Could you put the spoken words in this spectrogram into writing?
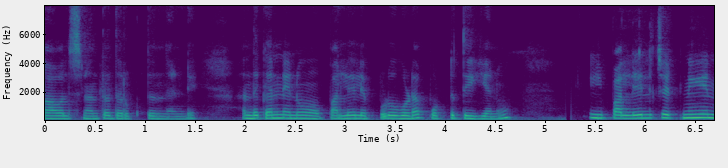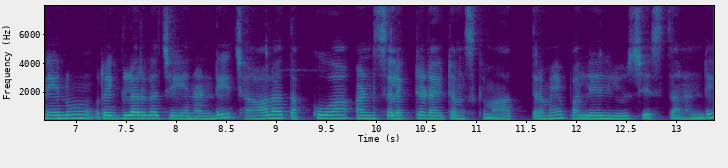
కావాల్సినంత దొరుకుతుందండి. అందుకని నేను పల్లీలు ఎప్పుడు కూడా పొట్టు తీయను. ఈ పల్లీల చట్నీ నేను రెగ్యులర్గా చేయనండి. చాలా తక్కువ అండ్ సెలెక్టెడ్ ఐటమ్స్కి మాత్రమే పల్లీలు యూజ్ చేస్తానండి.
